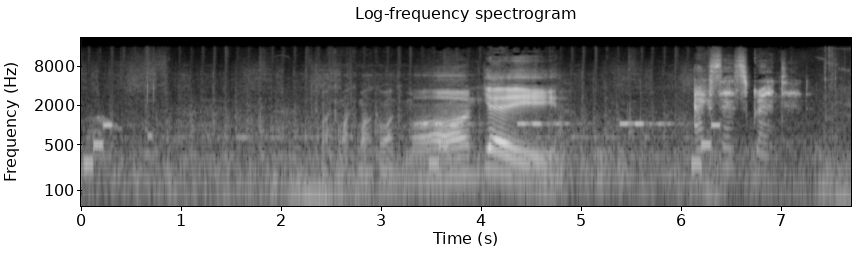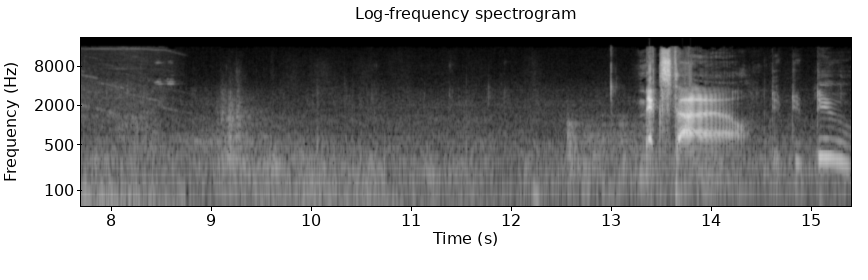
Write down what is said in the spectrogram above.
Come on, come on, come on, come on, come on. Yay! Access granted. Mech style. Do do do.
